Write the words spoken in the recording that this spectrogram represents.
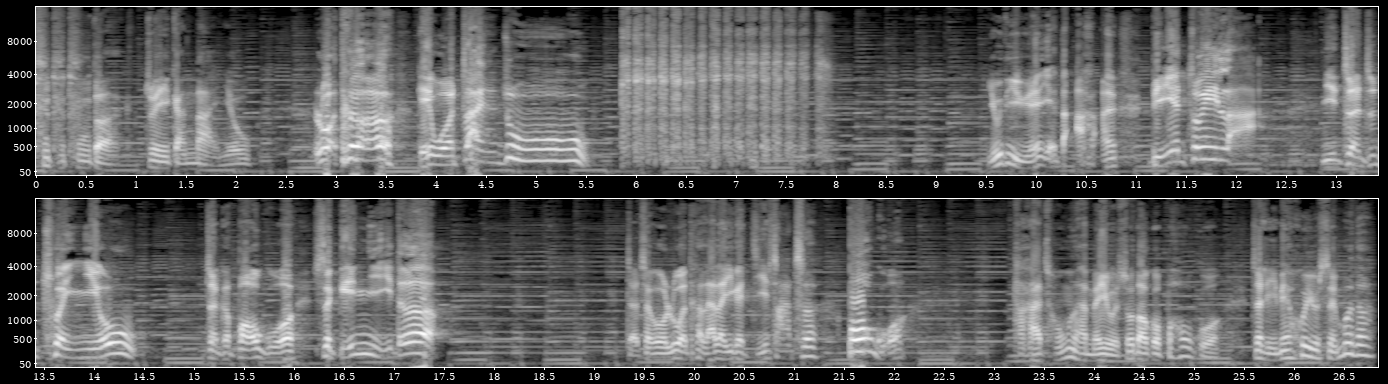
突突突的追赶奶牛。洛特，给我站住！邮递员也大喊：“别追了，你这只蠢牛！这个包裹是给你的。”这时候，洛特来了一个急刹车，包裹，他还从来没有收到过包裹，这里面会有什么呢？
